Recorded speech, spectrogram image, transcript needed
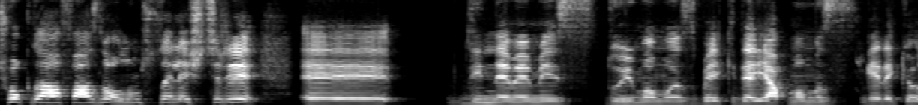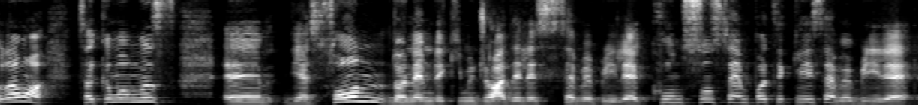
çok daha fazla olumsuz eleştiri e, dinlememiz, duymamız, belki de yapmamız gerekiyordu ama takımımız e, yani son dönemdeki mücadelesi sebebiyle, Kuntz'un sempatikliği sebebiyle,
